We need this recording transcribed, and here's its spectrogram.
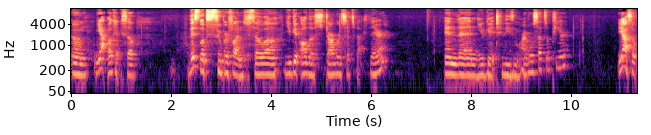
um, yeah, okay. So this looks super fun. So uh, you get all the Star Wars sets back there, and then you get these Marvel sets up here. Yeah, so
